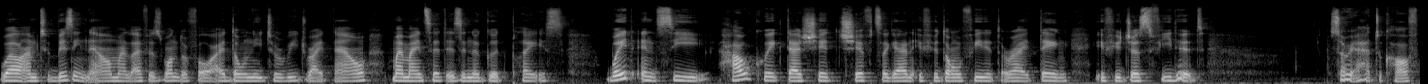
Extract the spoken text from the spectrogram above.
well, I'm too busy now. My life is wonderful. I don't need to read right now. My mindset is in a good place. Wait and see how quick that shit shifts again if you don't feed it the right thing. If you just feed it, sorry, I had to cough.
